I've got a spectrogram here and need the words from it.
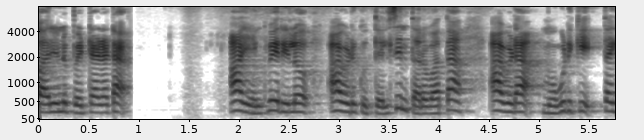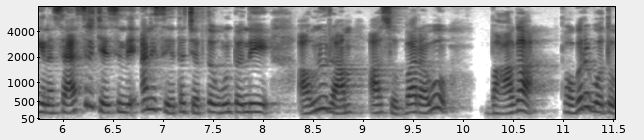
భార్యను పెట్టాడట. ఆ ఎంక్వైరీలో ఆవిడకు తెలిసిన తర్వాత ఆవిడ మొగుడికి తగిన శాస్త్రి చేసింది అని సీత చెప్తూ ఉంటుంది. అవును రామ్ ఆ సుబ్బారావు బాగా పొగరుబోతు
